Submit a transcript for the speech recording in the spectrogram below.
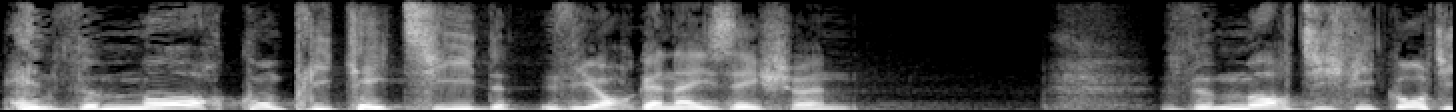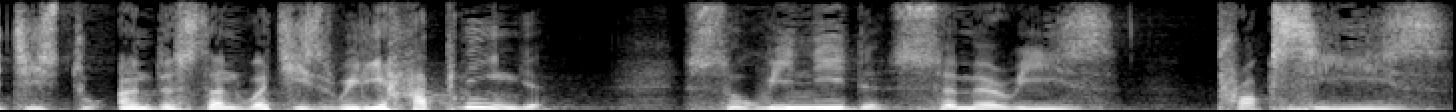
And the more complicated the organization, the more difficult it is to understand what is really happening. So we need summaries, proxies,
